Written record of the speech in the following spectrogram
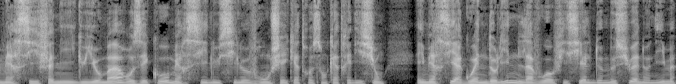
Merci Fanny Guillaumard aux échos, merci Lucie Levron chez 404 éditions, et merci à Gwendoline, la voix officielle de Monsieur Anonyme.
